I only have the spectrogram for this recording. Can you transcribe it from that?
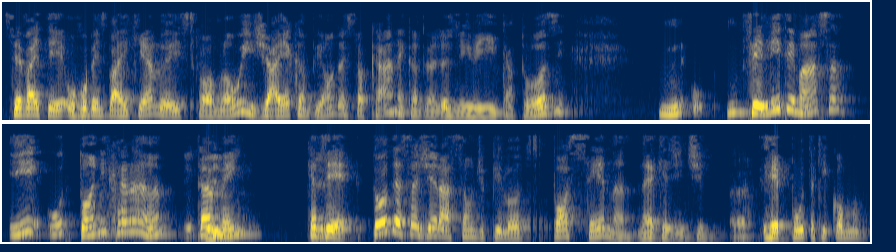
você vai ter o Rubens Barrichello, ex-Fórmula 1, e já é campeão da Stock Car, né, campeão em 2014. Felipe Massa e o Tony Canaan também. Quer dizer, toda essa geração de pilotos pós-cena, né, que a gente é. reputa aqui como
